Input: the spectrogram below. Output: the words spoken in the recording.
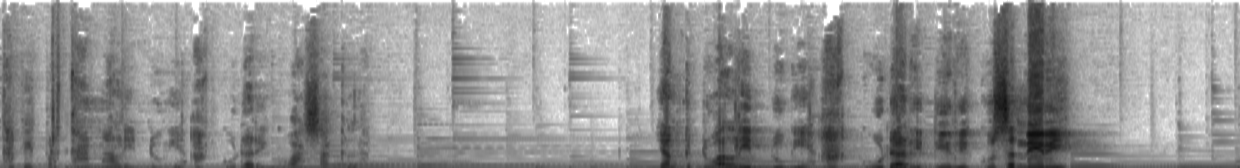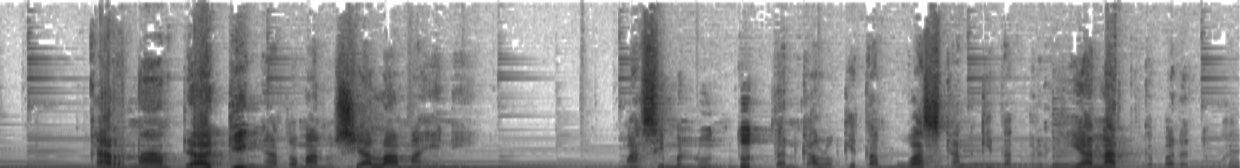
Tapi pertama lindungi aku dari kuasa gelap. Yang kedua lindungi aku dari diriku sendiri. Karena daging atau manusia lama ini masih menuntut dan kalau kita puaskan kita berkhianat kepada Tuhan.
